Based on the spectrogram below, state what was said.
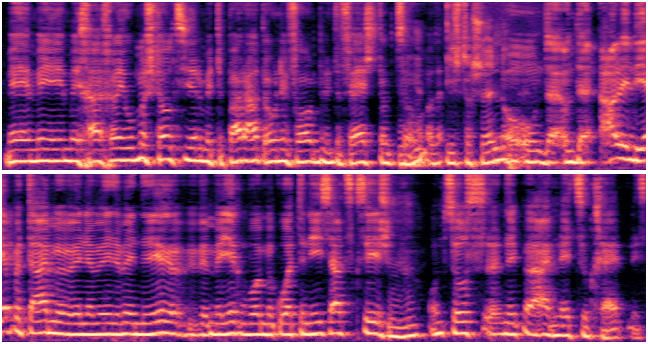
man, man, man kann ein bisschen rumstolzieren mit der Paradeuniform bei der Fest und so. Oder? ist doch schön. Und, äh, und äh, alle lieben einem, wenn, wenn, wenn, wenn man irgendwo in einem guten Einsatz war. Und sonst äh, nimmt man einem nicht zur Kenntnis.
